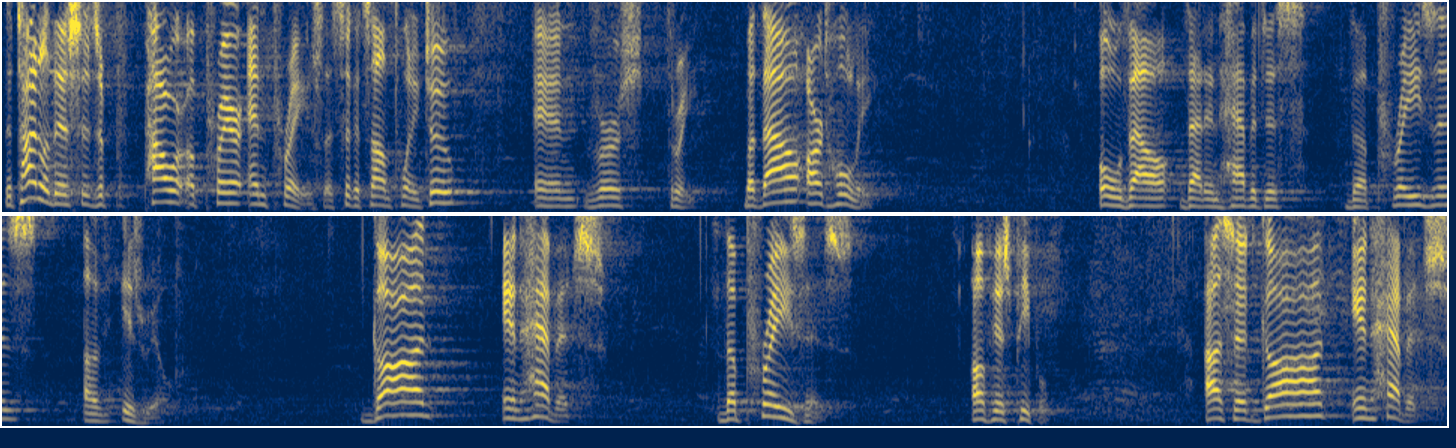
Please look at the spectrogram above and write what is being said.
the title of this is A Power of Prayer and Praise. Let's look at Psalm 22 and verse 3. But thou art holy O thou that inhabitest the praises of Israel. God inhabits the praises of his people. I said, God inhabits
